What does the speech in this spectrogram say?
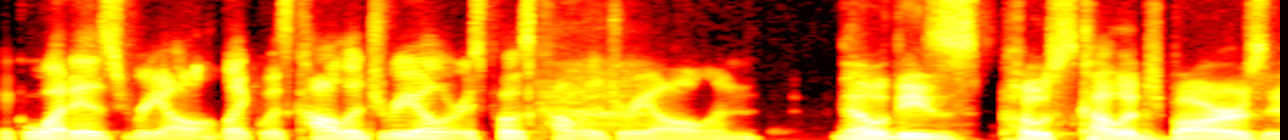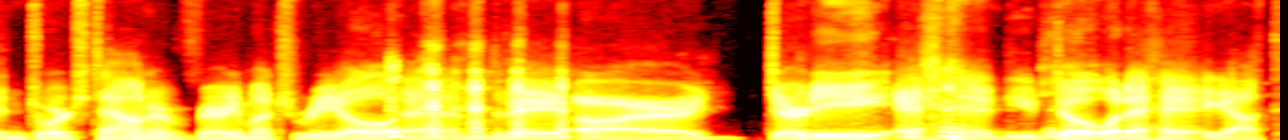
Like what is real? Like was college real or is post college real? And no, these post college bars in Georgetown are very much real, and they are dirty, and you don't want to hang out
